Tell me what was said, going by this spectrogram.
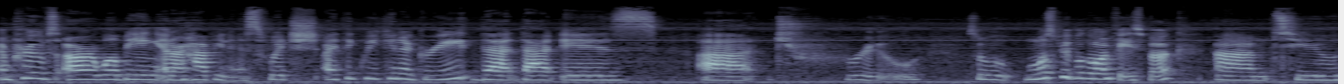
improves our well-being and our happiness, which I think we can agree that that is uh, true. So most people go on Facebook um, to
